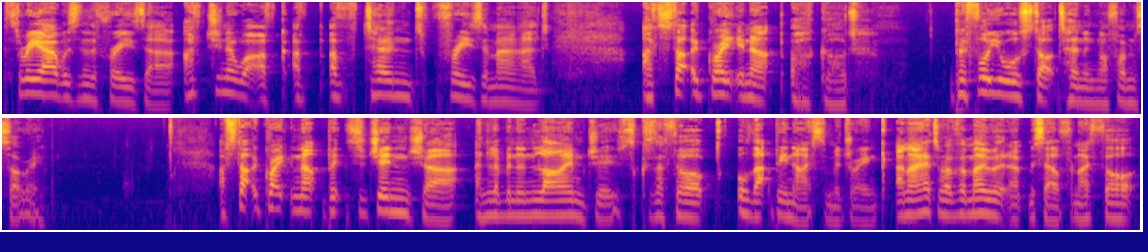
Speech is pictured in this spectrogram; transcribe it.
Three hours in the freezer. I've, do you know what? I've, I've, I've turned freezer mad. I've started grating up. Oh, God. Before you all start turning off, I'm sorry. I started grating up bits of ginger and lemon and lime juice because I thought, oh, that'd be nice in my drink. And I had to have a moment at myself and I thought,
